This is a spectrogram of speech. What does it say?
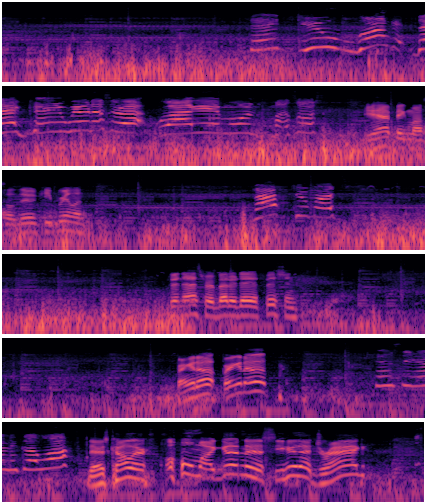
Did you it? Dad, can you reel this or I get more muscles? You have big muscles, dude. Keep reeling. Not too much. Couldn't ask for a better day of fishing. Bring it up, bring it up. There's color. Oh my goodness, you hear that drag?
